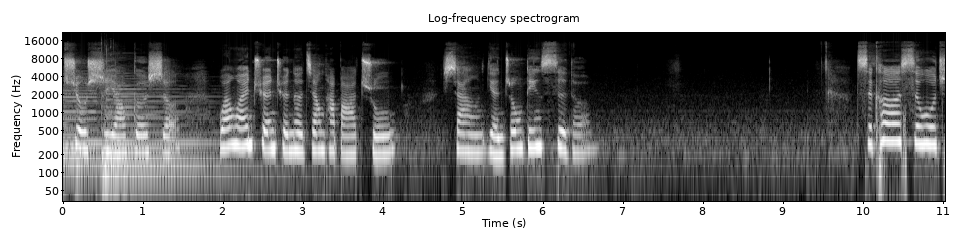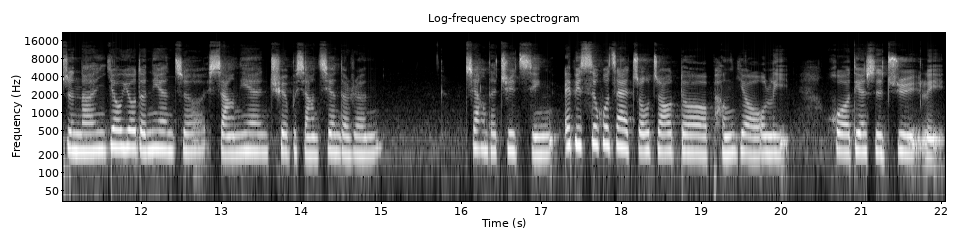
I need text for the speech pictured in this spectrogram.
就是要割舍，完完全全的将它拔除，像眼中钉似的。此刻似乎只能悠悠的念着想念却不想见的人。这样的剧情，AB 似乎在周遭的朋友里或电视剧里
